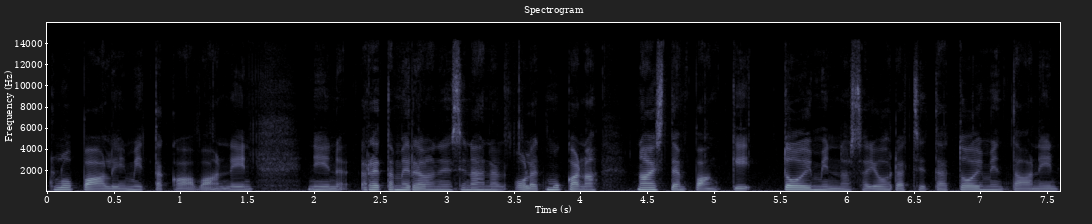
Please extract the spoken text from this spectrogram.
globaaliin mittakaavaan, niin, niin Retta Merilainen, sinähän olet mukana Naisten Pankki toiminnassa, johdat sitä toimintaa, niin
